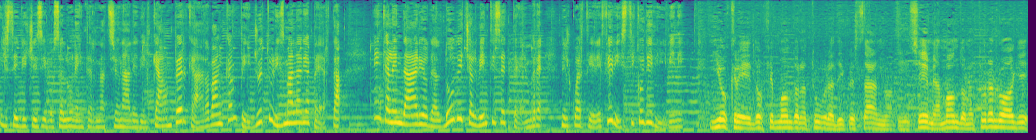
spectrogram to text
il sedicesimo salone internazionale del camper, caravan, campeggio e turismo all'aria aperta, in calendario dal 12 al 20 settembre nel quartiere fieristico di Rimini. Io credo che Mondo Natura di quest'anno, insieme a Mondo Natura Luoghi,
